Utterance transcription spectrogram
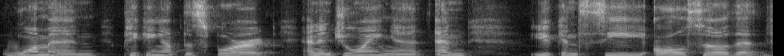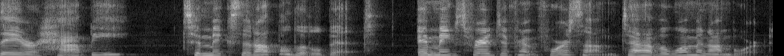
woman picking up the sport and enjoying it. And you can see also that they are happy to mix it up a little bit. It makes for a different foursome to have a woman on board.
